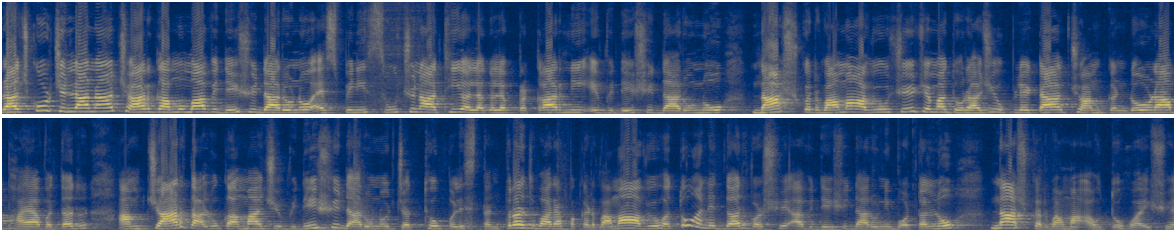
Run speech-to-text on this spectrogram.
રાજકોટ જિલ્લાના ચાર ગામોમાં વિદેશી દારૂનો એસપીની સૂચનાથી અલગ અલગ પ્રકારની એ વિદેશી દારૂનો નાશ કરવામાં આવ્યો છે, જેમાં ધોરાજી, ઉપલેટા, જામકંડોણા, ભાયાવદર આમ ચાર તાલુકામાં જે વિદેશી દારૂનો જથ્થો પોલીસ તંત્ર દ્વારા પકડવામાં આવ્યો હતો અને દર વર્ષે આ વિદેશી દારૂની બોટલનો નાશ કરવામાં આવતો હોય છે.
